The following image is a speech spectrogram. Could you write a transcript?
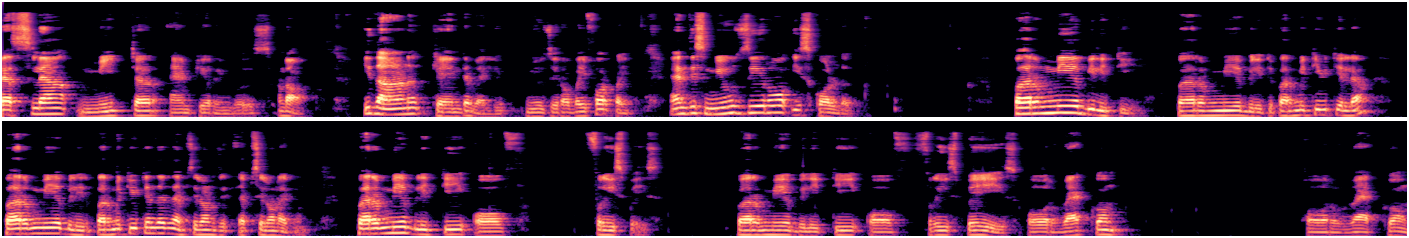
ടെസ്ല മീറ്റർ ആംപിയർ ഇൻവേഴ്സ് ഉണ്ടോ? ഇതാണ് കെന്റെ value mu zero by four pi and this mu zero is called permeability permeability permittivity അല്ല പെർമിയബിലിറ്റി പെർമിറ്റിവിറ്റി എന്തായിരുന്നു? എപ്സിലോൺ എപ്സിലോൺ ആയിരുന്നു. Permeability of free space permeability of free space or vacuum or vacuum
